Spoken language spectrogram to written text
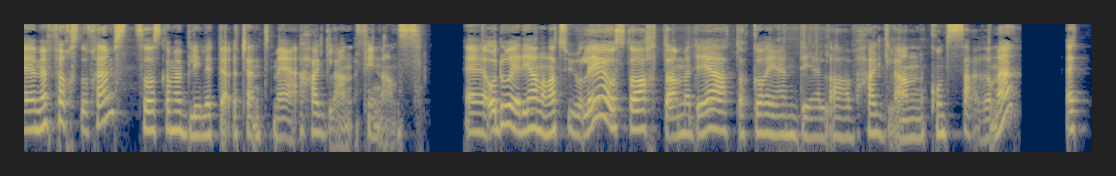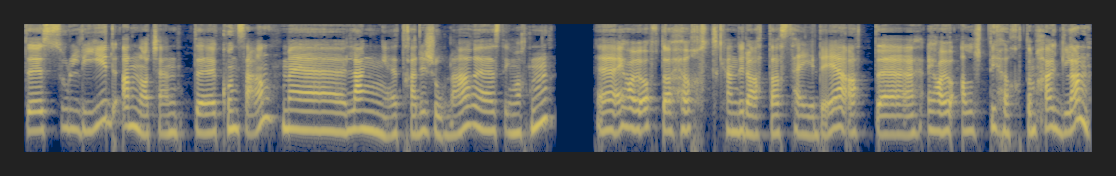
Men først og fremst så skal vi bli litt bedre kjent med Hagland Finans. Eh, og da er det gjerne naturlig å starte med det at dere er en del av Hagland-konsernet. Et eh, solid, anerkjent eh, konsern med lange tradisjoner, Stig Morten. Jeg har jo ofte hørt kandidater si det, at jeg har jo alltid hørt om Hagland.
